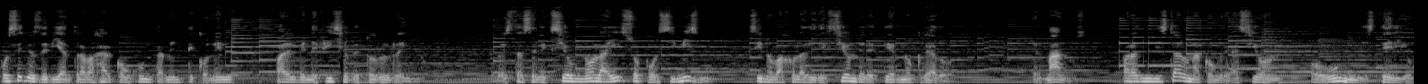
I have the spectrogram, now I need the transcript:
pues ellos debían trabajar conjuntamente con él para el beneficio de todo el reino. Pero esta selección no la hizo por sí mismo, sino bajo la dirección del eterno Creador. Hermanos, para administrar una congregación o un ministerio,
